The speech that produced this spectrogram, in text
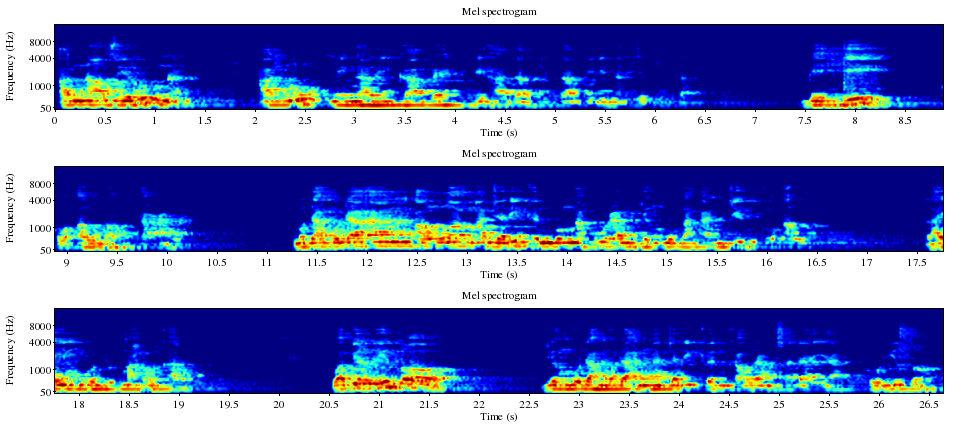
An-naziruna anu ningali kabeh fi hadzal kitab dina ieu kitab. Bihi ku Allah taala mudah-mudahan Allah ngajadikan bunga kurang jeung bunga anjing ku Allah. Lain ku makhluk Allah. Wabil ridho jeung mudah-mudahan ngajadikeun ka urang sadaya ku ridho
